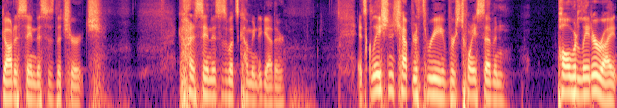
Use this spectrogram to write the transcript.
God is saying this is the church. God is saying this is what's coming together. It's Galatians chapter 3, verse 27 Paul would later write,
